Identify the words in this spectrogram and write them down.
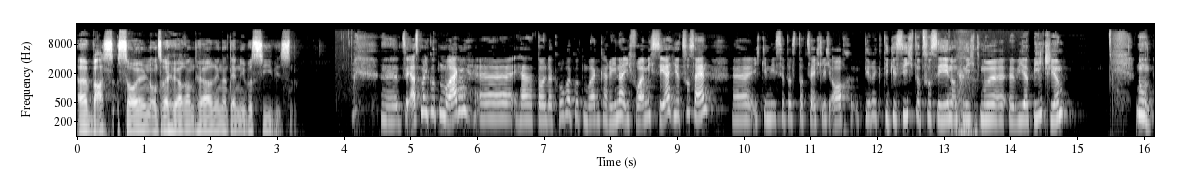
Äh, was sollen unsere Hörer und Hörerinnen denn über Sie wissen? Äh, zuerst mal guten Morgen, äh, Herr Dolder-Gruber, guten Morgen, Karina. Ich freue mich sehr, hier zu sein. Ich genieße das tatsächlich auch, direkt die Gesichter zu sehen und nicht nur via Bildschirm. Nun,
